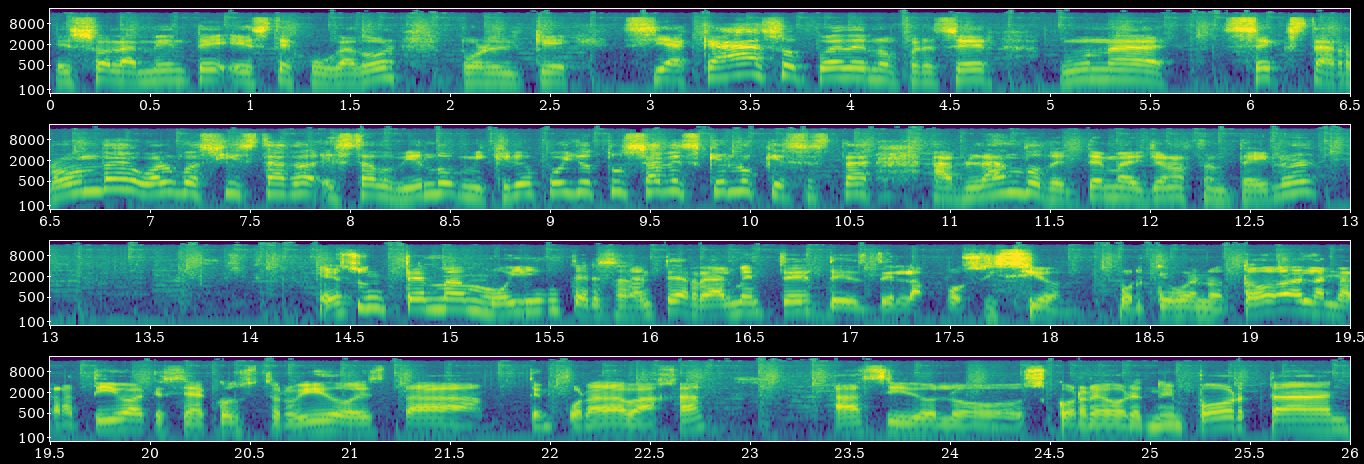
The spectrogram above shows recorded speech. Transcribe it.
es solamente este jugador por el que si acaso pueden ofrecer una sexta ronda o algo así he estado viendo mi querido pollo tú sabes qué es lo que se está hablando del tema de Jonathan Taylor es un tema muy interesante realmente desde la posición, porque bueno, toda la narrativa que se ha construido esta temporada baja ha sido los corredores no importan,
